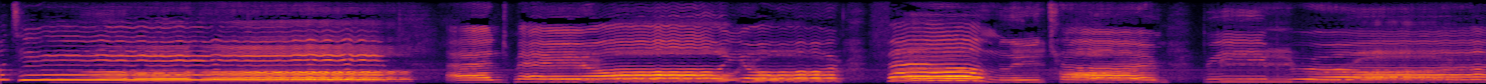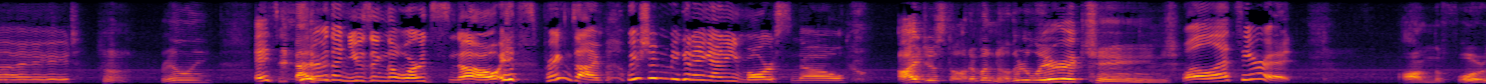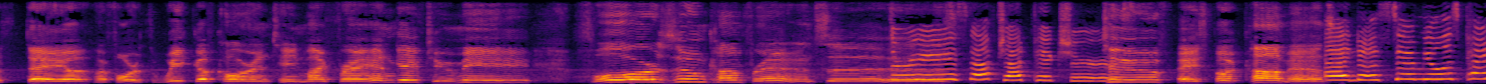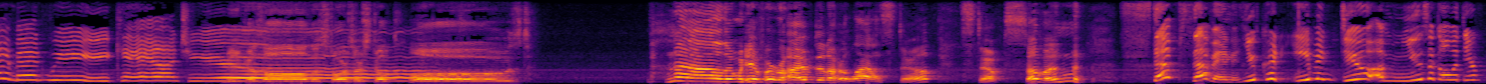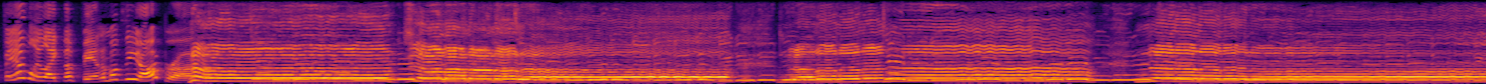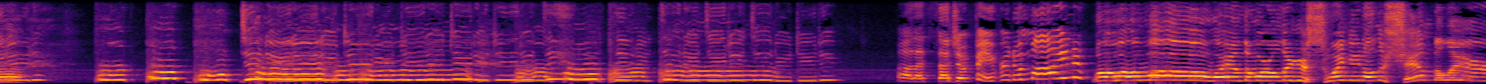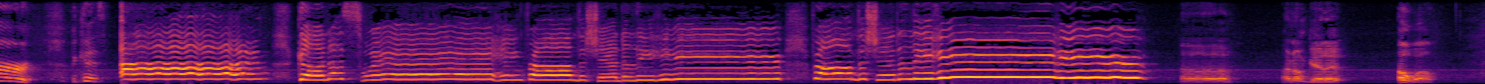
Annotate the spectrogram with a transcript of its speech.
Better than using the word snow. It's springtime. We shouldn't be getting any more snow. I just thought of another lyric change. Well, let's hear it. On the fourth day of or fourth week of quarantine, my friend gave to me four Zoom conferences, Three Snapchat pictures. two Facebook comments, And still closed. Now that we have arrived at our last step, step seven. Step seven, you could even do a musical with your family like the Phantom of the Opera. Na, Because I'm gonna swing from the chandelier, from the chandelier. Uh, I don't get it. Oh well.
